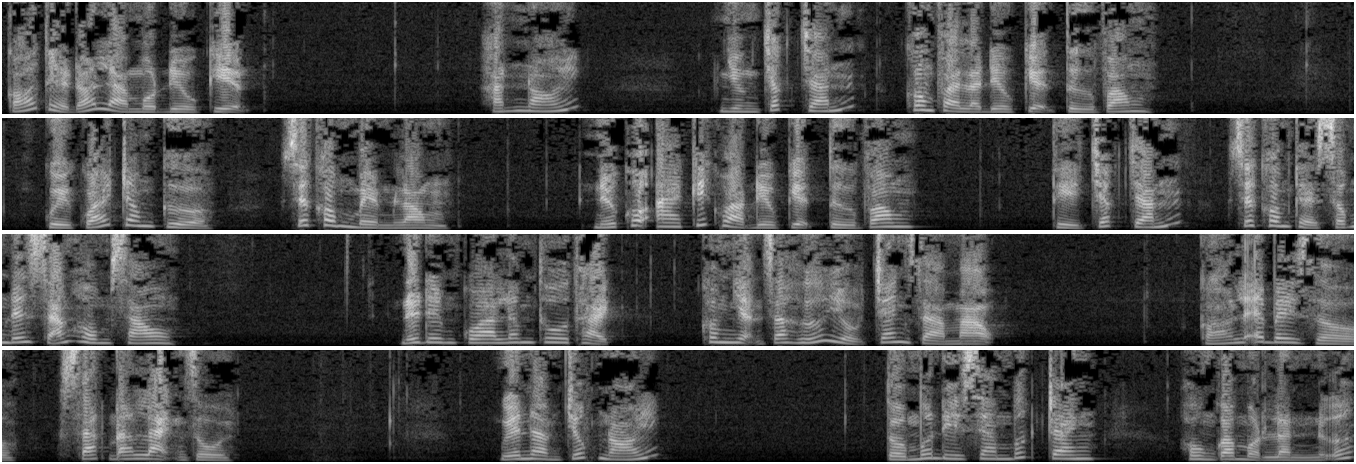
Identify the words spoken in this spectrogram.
có thể đó là một điều kiện. Hắn nói, nhưng chắc chắn không phải là điều kiện tử vong. Quỷ quái trong cửa sẽ không mềm lòng. Nếu có ai kích hoạt điều kiện tử vong, thì chắc chắn sẽ không thể sống đến sáng hôm sau. Nếu đêm qua lâm thu thạch không nhận ra hứa hiểu tranh giả mạo, có lẽ bây giờ xác đã lạnh rồi nguyễn nam trúc nói, tôi muốn đi xem bức tranh hôm qua một lần nữa.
